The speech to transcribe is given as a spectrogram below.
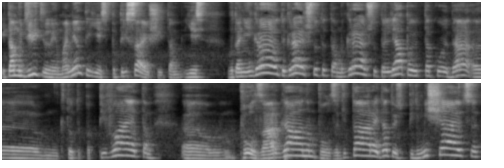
И там удивительные моменты есть, потрясающие. Там есть, вот они играют, играют что-то там, играют, что-то ляпают такое, да, э, кто-то подпевает там, э, пол за органом, пол за гитарой, да, то есть перемещаются,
